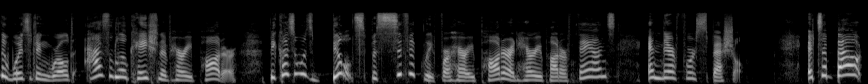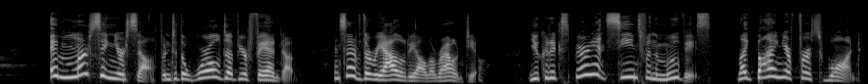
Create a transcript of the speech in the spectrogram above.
the Wizarding World as a location of Harry Potter because it was built specifically for Harry Potter and Harry Potter fans and therefore special. It's about immersing yourself into the world of your fandom instead of the reality all around you. You can experience scenes from the movies, like buying your first wand,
